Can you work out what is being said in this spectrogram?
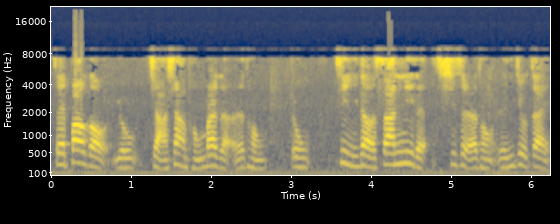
在报告有假象同伴的儿童中，近一到三例的七岁儿童仍旧在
